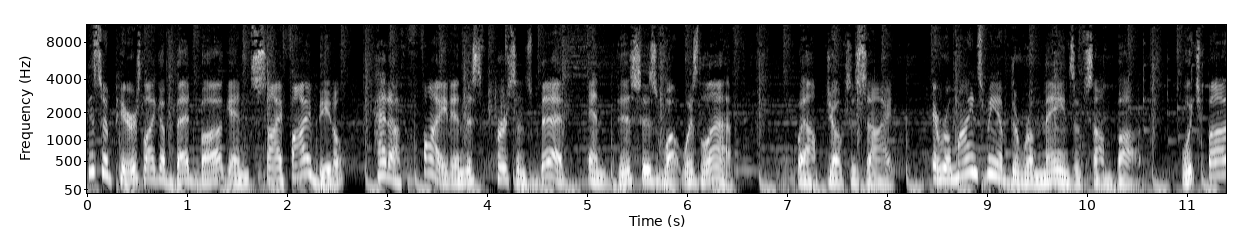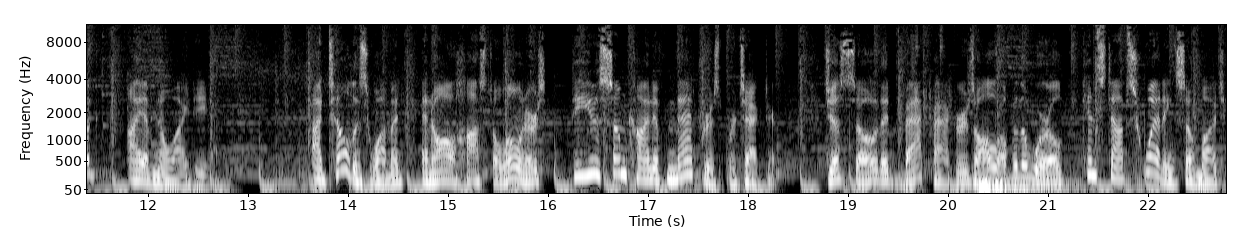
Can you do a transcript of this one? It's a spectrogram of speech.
this appears like a bedbug and sci fi beetle had a fight in this person's bed, and this is what was left. Well, jokes aside, it reminds me of the remains of some bug. Which bug? I have no idea. I'd tell this woman and all hostel owners to use some kind of mattress protector, just so that backpackers all over the world can stop sweating so much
